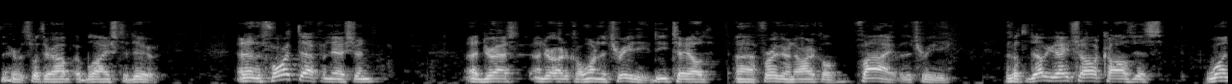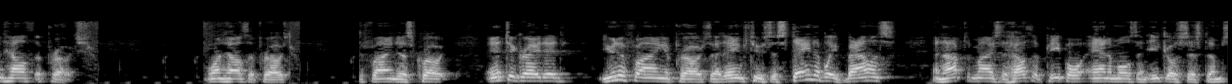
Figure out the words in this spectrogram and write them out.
That's what they're obliged to do. And then the fourth definition addressed under Article 1 of the treaty, detailed uh, further in Article 5 of the treaty, is what the WHO calls its One Health approach. One Health approach, defined as, quote, integrated, unifying approach that aims to sustainably balance and optimize the health of people, animals, and ecosystems.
